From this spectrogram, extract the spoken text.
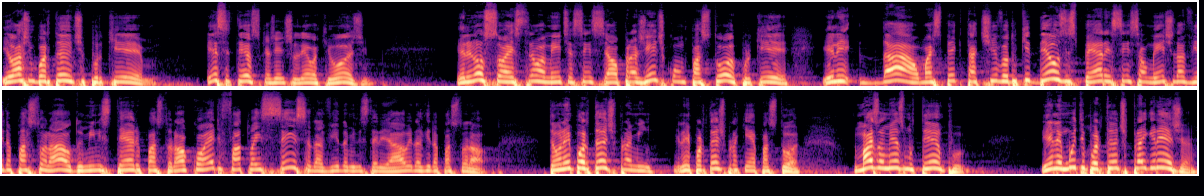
E eu acho importante porque esse texto que a gente leu aqui hoje, ele não só é extremamente essencial para a gente como pastor, porque ele dá uma expectativa do que Deus espera essencialmente da vida pastoral, do ministério pastoral, qual é de fato a essência da vida ministerial e da vida pastoral. Então ele é importante para mim, ele é importante para quem é pastor. Mas ao mesmo tempo, ele é muito importante para a igreja,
